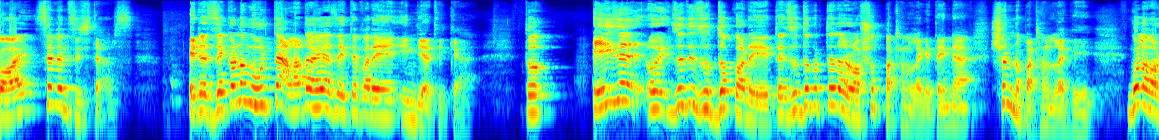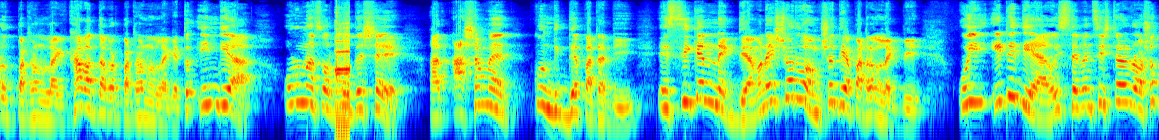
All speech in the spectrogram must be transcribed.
কয়? সেভেন সিস্টার্স এটা যে কোনো মুহূর্তে আলাদা হয়ে যাইতে পারে ইন্ডিয়া থেকে। তো এই যে ওই যদি যুদ্ধ করে তাই যুদ্ধ করতে তো রসদ পাঠানো লাগে, তাই না? সৈন্য পাঠানো লাগে গোলা বারুদ পাঠানো লাগে খাবার দাবার পাঠানো লাগে। তো ইন্ডিয়া অরুণাচল প্রদেশে আর আসামে কোন দিক দিয়ে পাঠাবি? এই চিকেন নেক দিয়া মানে এই সরু অংশ দিয়ে পাঠানো লাগবি। ওই ইটি দিয়া, ওই সেভেন সিস্টারের রসদ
